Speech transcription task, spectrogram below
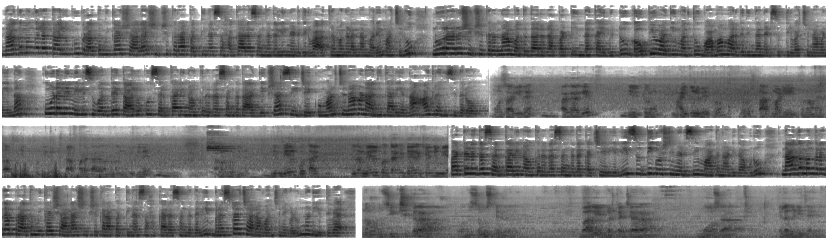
ನಾಗಮಂಗಲ ತಾಲೂಕು ಪ್ರಾಥಮಿಕ ಶಾಲಾ ಶಿಕ್ಷಕರ ಪತ್ತಿನ ಸಹಕಾರ ಸಂಘದಲ್ಲಿ ನಡೆದಿರುವ ಅಕ್ರಮಗಳನ್ನು ಮರೆಮಾಚಲು ನೂರಾರು ಶಿಕ್ಷಕರನ್ನ ಮತದಾರರ ಪಟ್ಟಿಯಿಂದ ಕೈಬಿಟ್ಟು ಗೌಪ್ಯವಾಗಿ ಮತ್ತು ವಾಮ ಮಾರ್ಗದಿಂದ ನಡೆಸುತ್ತಿರುವ ಚುನಾವಣೆಯನ್ನ ಕೂಡಲೇ ನಿಲ್ಲಿಸುವಂತೆ ತಾಲೂಕು ಸರ್ಕಾರಿ ನೌಕರರ ಸಂಘದ ಅಧ್ಯಕ್ಷ ಸಿಜೆ ಕುಮಾರ್ ಚುನಾವಣಾಧಿಕಾರಿಯನ್ನ ಆಗ್ರಹಿಸಿದರು. ಹಾಗಾಗಿ ಈ ಮೇಲೆ ಗೊತ್ತಾಯ್ತು. ಪಟ್ಟಣದ ಸರ್ಕಾರಿ ನೌಕರರ ಸಂಘದ ಕಚೇರಿಯಲ್ಲಿ ಸುದ್ದಿಗೋಷ್ಠಿ ನಡೆಸಿ ಮಾತನಾಡಿದ ಅವರು ನಾಗಮಂಗಲದ ಪ್ರಾಥಮಿಕ ಶಾಲಾ ಶಿಕ್ಷಕರ ಪತ್ತಿನ ಸಹಕಾರ ಸಂಘದಲ್ಲಿ ಭ್ರಷ್ಟಾಚಾರ ವಂಚನೆಗಳು ನಡೆಯುತ್ತಿವೆ. ಒಂದು ಶಿಕ್ಷಕರ ಒಂದು ಸಂಸ್ಥೆಗಳಲ್ಲಿ ಭಾರಿ ಭ್ರಷ್ಟಾಚಾರ ಮೋಸ ಎಲ್ಲ ನಡೀತಾ ಇದೆ.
